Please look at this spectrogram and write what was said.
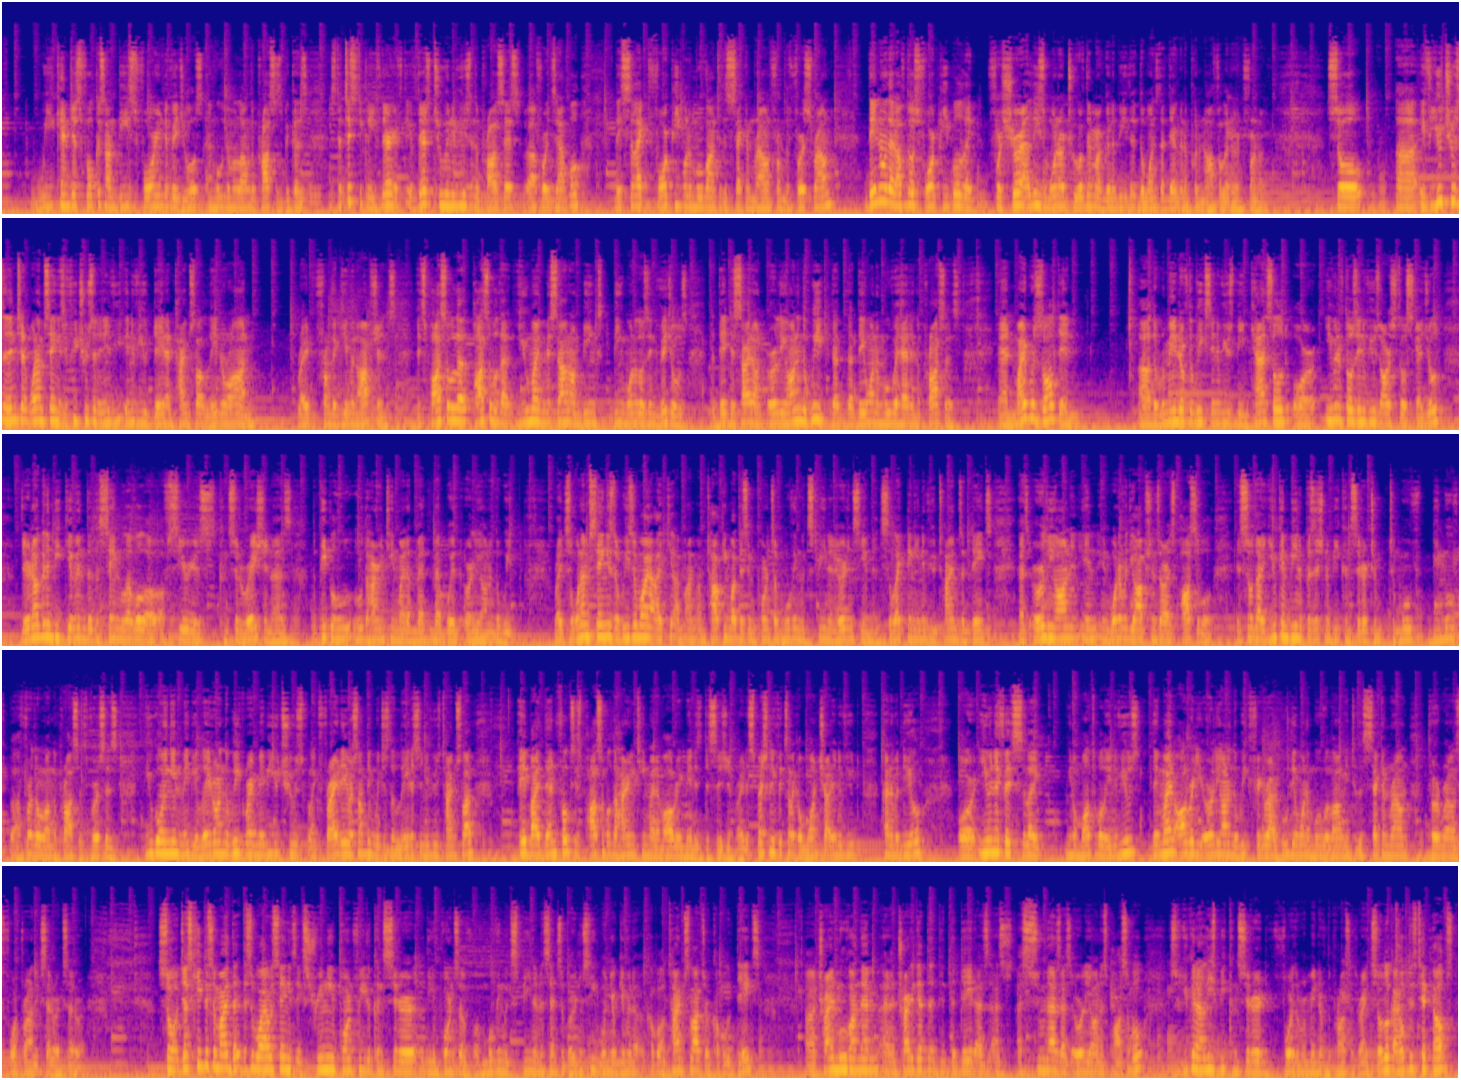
we can just focus on these four individuals and move them along the process because statistically if there if, if there's two interviews in the process uh, for example they select four people to move on to the second round from the first round they know that of those four people like for sure at least one or two of them are going to be the, the ones that they're going to put an offer letter in front of. So uh, if you choose an inter what i'm saying is if you choose an interview, interview date and time slot later on right from the given options. It's possible that possible that you might miss out on being being one of those individuals that they decide on early on in the week that, that they want to move ahead in the process. And might result in uh, the remainder of the week's interviews being canceled or even if those interviews are still scheduled they're not going to be given the, the same level of, of, serious consideration as the people who, who the hiring team might have met, met with early on in the week right? So what I'm saying is the reason why I, I'm, I'm talking about this importance of moving with speed and urgency and, and selecting interview times and dates as early on in, in, in, whatever the options are as possible is so that you can be in a position to be considered to, to move, be moved uh, further along the process versus you going in maybe later on the week, right? Maybe you choose like Friday or something, which is the latest interview time slot. Hey, by then, folks, it's possible the hiring team might have already made its decision, right? Especially if it's like a one-shot interview kind of a deal, or even if it's like you know multiple interviews. They might already early on in the week figure out who they want to move along into the second round third rounds fourth round etc etc so just keep this in mind that this is why i was saying it's extremely important for you to consider the importance of, of moving with speed and a sense of urgency when you're given a couple of time slots or a couple of dates. Uh, try and move on them and try to get the, the, the, date as, as as soon as as early on as possible so you can at least be considered for the remainder of the process right? So look i hope this tip helps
